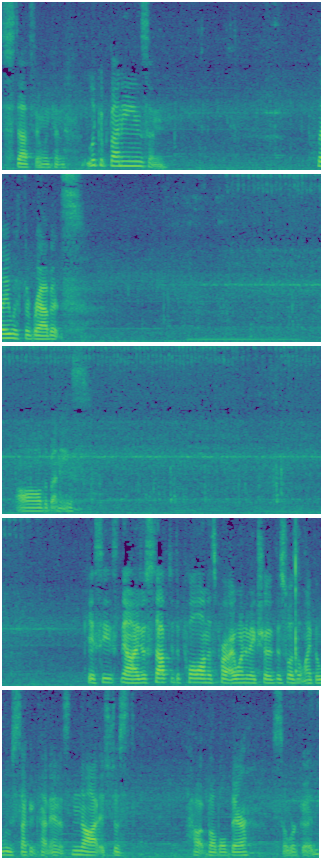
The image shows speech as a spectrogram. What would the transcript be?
stuff and we can look at bunnies and play with the rabbits. All the bunnies. Okay, see, now I just stopped it to pull on this part. I wanted to make sure that this wasn't like a loose second cut, and it's not. It's just how it bubbled there. So we're good.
